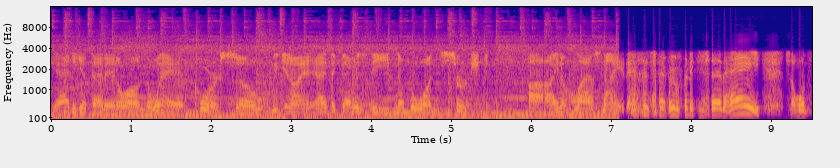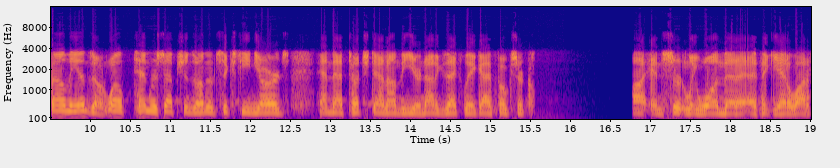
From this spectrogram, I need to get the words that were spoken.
You had to get that in along the way, of course. So, you know, I, I think that was the number one searched uh, item last night. Everybody said, hey, someone found the end zone. Well, 10 receptions, 116 yards, and that touchdown on the year. Not exactly a guy folks are. Uh, and certainly one that I think he had a lot of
